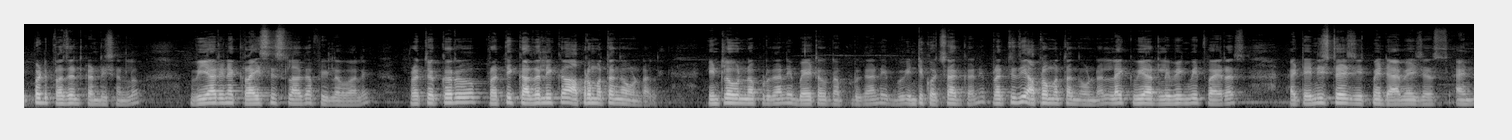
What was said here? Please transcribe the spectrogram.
ఇప్పటి ప్రజెంట్ కండిషన్లో వీఆర్ ఇన్ ఏ క్రైసిస్ లాగా ఫీల్ అవ్వాలి. ప్రతి ఒక్కరూ ప్రతి కదలిక అప్రమత్తంగా ఉండాలి. ఇంట్లో ఉన్నప్పుడు కానీ బయట ఉన్నప్పుడు కానీ ఇంటికి వచ్చాక కానీ ప్రతిదీ అప్రమత్తంగా ఉండాలి. Like we're living with virus at any stage it may damages and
